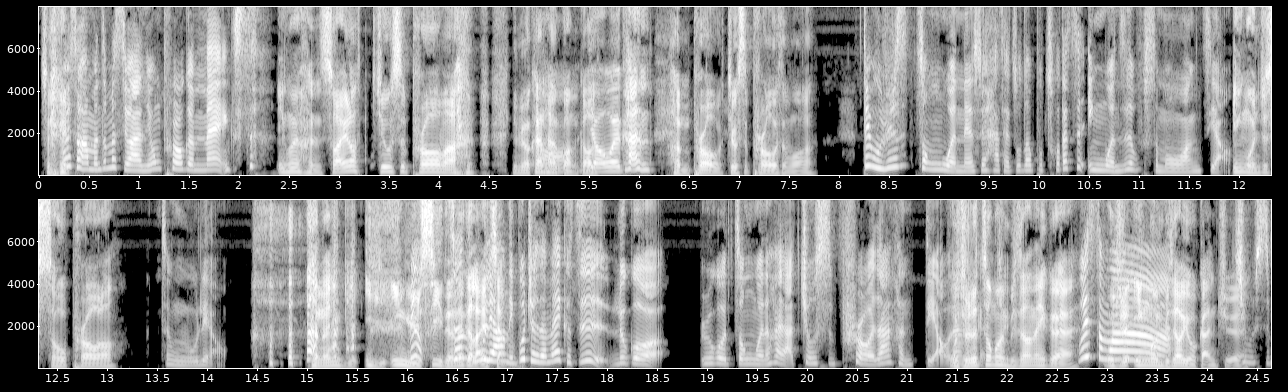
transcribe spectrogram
所以为什么他们这么喜欢用 Pro 跟 Max？因为很帅咯，就是 Pro 吗？你没有看它的广告？有，我看很 Pro，就是 Pro 什么？对，我觉得是中文呢，所以他才做的不错。但是英文是什么？我忘记了。英文就 so pro 咯，真无聊。可能以 以英语系的那个来讲，你不觉得吗？可是如果如果中文的话，就是 pro，这样很屌。我觉得中文比较那个，为什么？我觉得英文比较有感觉，就是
